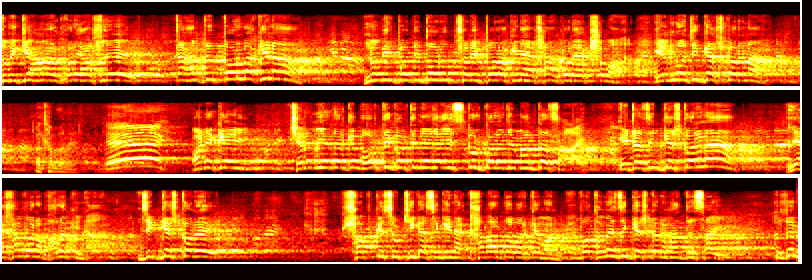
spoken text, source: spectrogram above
তুমি কি আমার ঘরে আসলে তাহাজ্জুদ পড়বা কিনা? নবীর প্রতি দরুদ শরীফ পড়ো কিনা? আসার পরে একশো বার এগুলো জিজ্ঞাসা করে না। কথা বলেন। অনেকেই ছেলে মেয়েদেরকে ভর্তি করতে নিয়ে যায় স্কুল কলেজে মাদ্রাসায়। এটা জিজ্ঞেস করে না? লেখাপড়া ভালো কিনা? জিজ্ঞেস করে, সবকিছু ঠিক আছে কিনা? খাবার দাবার কেমন? প্রথমে জিজ্ঞেস করে মাদ্রাসায়, হুজুর,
